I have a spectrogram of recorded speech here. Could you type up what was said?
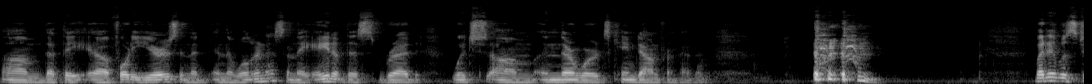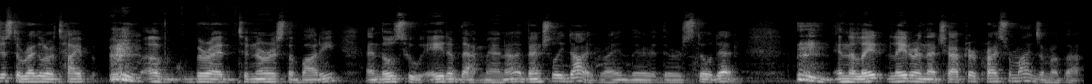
Um, that they uh, 40 years in the in the wilderness, and they ate of this bread, which, um, in their words, came down from heaven. but it was just a regular type of bread to nourish the body, and those who ate of that manna eventually died. Right? They're they're still dead. in the late, later in that chapter, Christ reminds them of that.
